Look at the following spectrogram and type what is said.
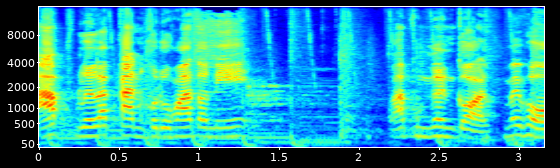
อัพเลยละกันคนดูฮะตอนนี้ อัพเงินก่อนไม่พอ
